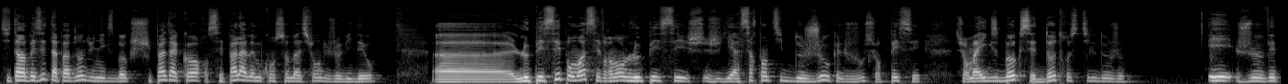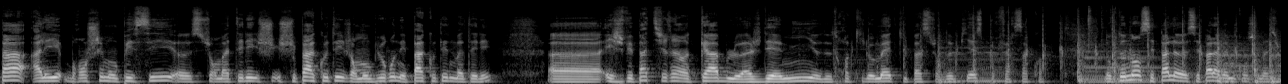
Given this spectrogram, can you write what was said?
Si t'as un PC, t'as pas besoin d'une Xbox. Je suis pas d'accord, c'est pas la même consommation du jeu vidéo. Euh, le PC, pour moi, c'est vraiment le PC. Il y a certains types de jeux auxquels je joue sur PC. Sur ma Xbox, c'est d'autres styles de jeux. Et je vais pas aller brancher mon PC euh, sur ma télé. Je, suis pas à côté, genre mon bureau n'est pas à côté de ma télé. Euh, et je vais pas tirer un câble HDMI de 3 km qui passe sur deux pièces pour faire ça, quoi. Donc non, non, c'est pas, la même consommation.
